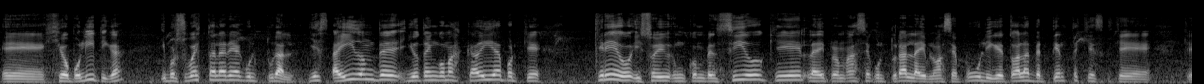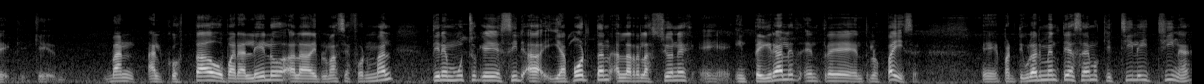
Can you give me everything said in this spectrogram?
eh, geopolítica, y por supuesto el área cultural. Y es ahí donde yo tengo más cabida porque creo y soy un convencido que la diplomacia cultural, la diplomacia pública y todas las vertientes que, que van al costado o paralelo a la diplomacia formal, tienen mucho que decir y aportan a las relaciones eh, integrales entre, entre los países. Eh, particularmente ya sabemos que Chile y China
